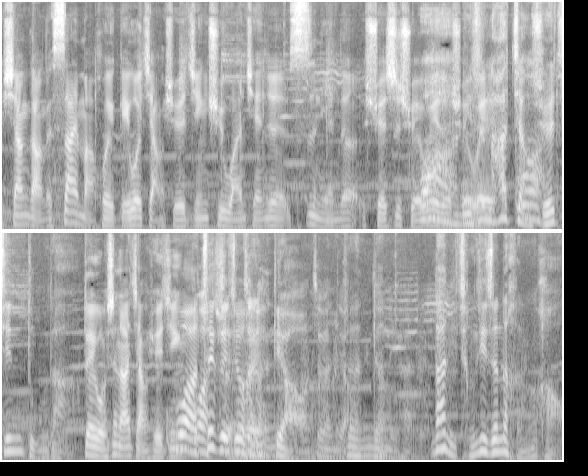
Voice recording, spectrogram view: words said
香港的赛马会给我奖学金，去完成这四年的学士学位的，学你是位。拿奖学金读的啊？对，我是拿奖学金。哇这个就很屌这个很屌，这很厉害。那你成绩真的很好，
